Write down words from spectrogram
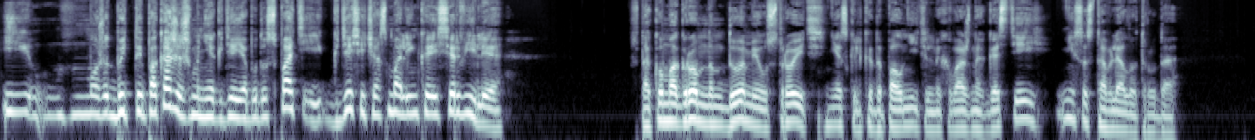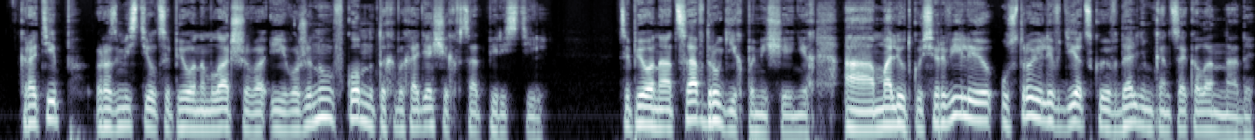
и, может быть, ты покажешь мне, где я буду спать и где сейчас маленькая Сервилия?» В таком огромном доме устроить несколько дополнительных важных гостей не составляло труда. Кратип разместил Цепиона-младшего и его жену в комнатах, выходящих в сад Перестиль. Цепиона отца в других помещениях, а малютку Сервилию устроили в детскую в дальнем конце колоннады.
